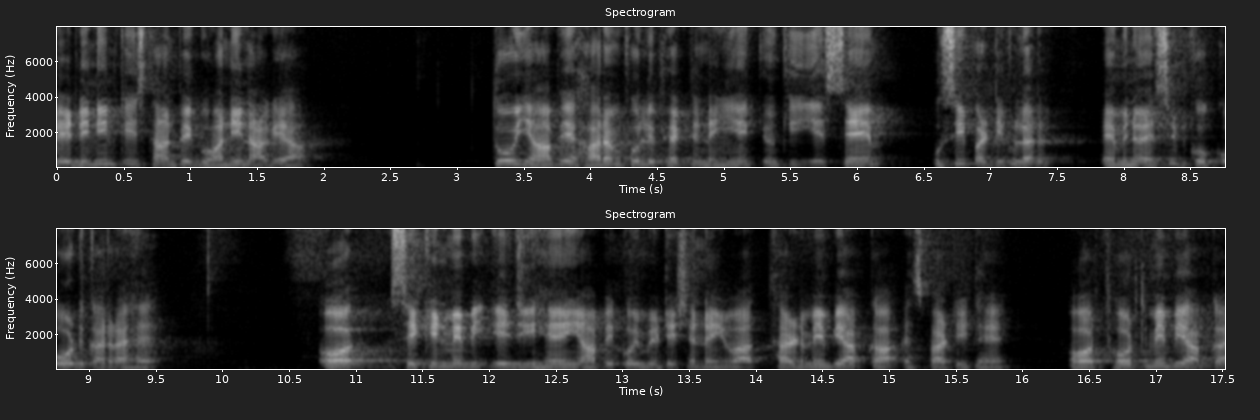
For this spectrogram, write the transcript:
एडिनिन के स्थान पे गुआनिन आ गया। तो यहाँ पे हार्मफुल इफ़ेक्ट नहीं है क्योंकि ये सेम उसी पर्टिकुलर एमिनो एसिड को कोड कर रहा है। और सेकंड में भी ए जी है, यहाँ पे कोई म्यूटेशन नहीं हुआ। थर्ड में भी आपका एस्पार्टिट है और फोर्थ में भी आपका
